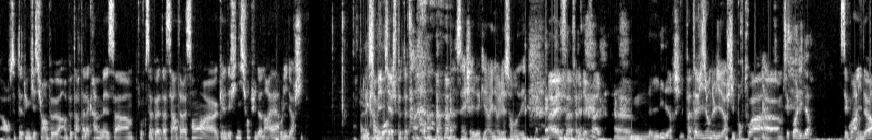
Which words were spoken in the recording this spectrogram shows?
alors c'est peut-être une question un peu, un peu tarte à la crème, mais ça, je trouve que ça peut être assez intéressant. Quelle définition tu donnerais au leadership? Tarte à Il la est crème sans et voix. piège, peut-être. Ah, ça, je savais bien qu'il y avait une évaluation à un moment donné. ah ouais, ça fallait bien que ça arrive. Euh, leadership. Enfin, ta vision du leadership pour toi, euh, C'est quoi un leader? c'est quoi un leader?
